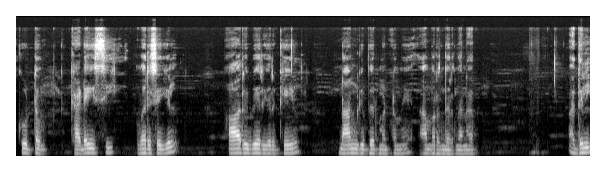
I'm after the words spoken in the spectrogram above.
கூட்டம் கடைசி வரிசையில் ஆறு பேர் இருக்கையில் நான்கு பேர் மட்டுமே அமர்ந்திருந்தனர். அதில்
